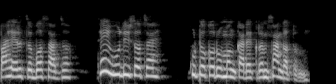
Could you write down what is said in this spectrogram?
बाहेरचं बसाचं ते उलीसच आहे. कुठं करू मग कार्यक्रम? सांगा तुम्ही.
